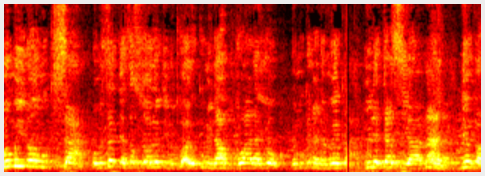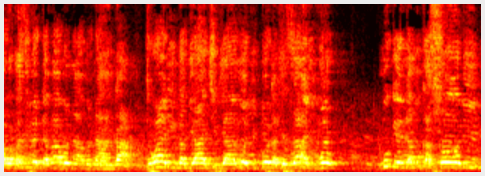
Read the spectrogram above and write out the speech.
mumwina omukisa omusajja asasula logi mitwalo kumi nakutwalayo nemugenda nemweka mwina kyasi yamaanyi nenva abakazi bedda babonaabonanga tewalinga byaki bya logi boda tezaaliwo. Mugenda mukasooli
